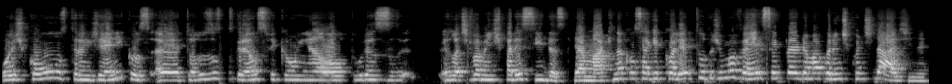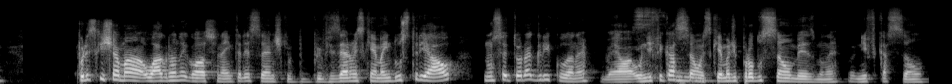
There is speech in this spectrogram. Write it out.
Hoje, com os transgênicos, é, todos os grãos ficam em alturas relativamente parecidas. E a máquina consegue colher tudo de uma vez sem perder uma grande quantidade, né? Por isso que chama o agronegócio, né? Interessante, que fizeram um esquema industrial no setor agrícola, né? É a unificação, Sim. esquema de produção mesmo, né? Unificação.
